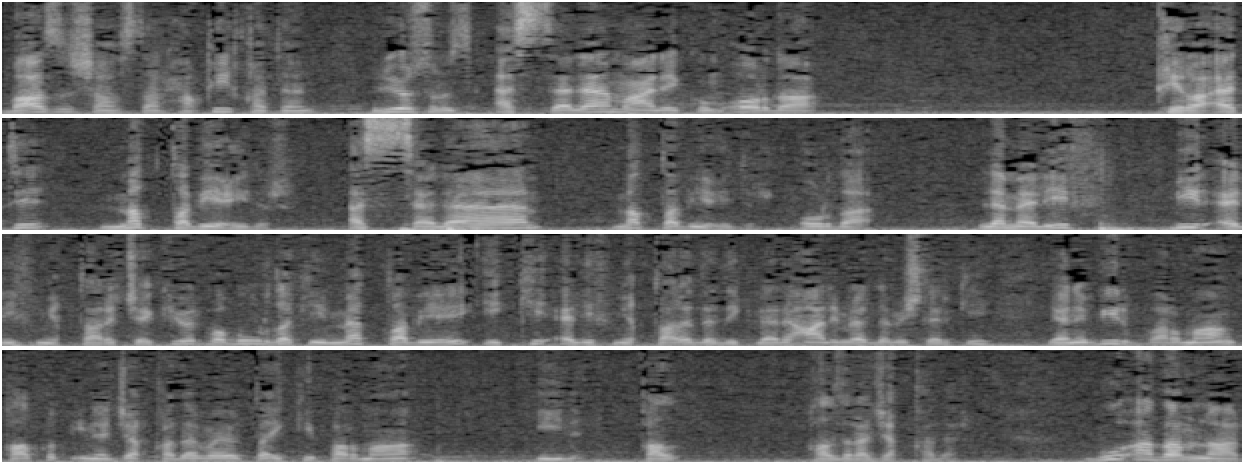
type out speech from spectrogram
Bazı şahıslar hakikaten biliyorsunuz Esselamu Aleyküm orada kıraati met tabi'idir. Esselam met tabi'idir. Orada lem elif bir elif miktarı çekiyor ve buradaki met tabii iki elif miktarı dedikleri alimler demişler ki yani bir parmağın kalkıp inecek kadar veyahut da iki parmağı kaldıracak kadar. Bu adamlar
